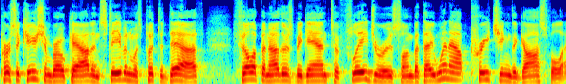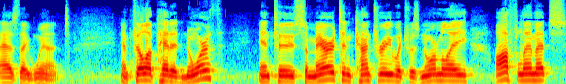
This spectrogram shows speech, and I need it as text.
persecution broke out and Stephen was put to death, Philip and others began to flee Jerusalem, but they went out preaching the gospel as they went. And Philip headed north into Samaritan country, which was normally off limits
